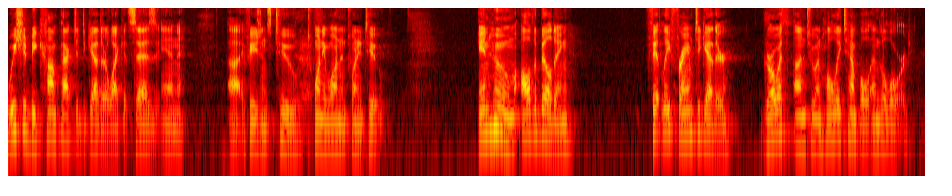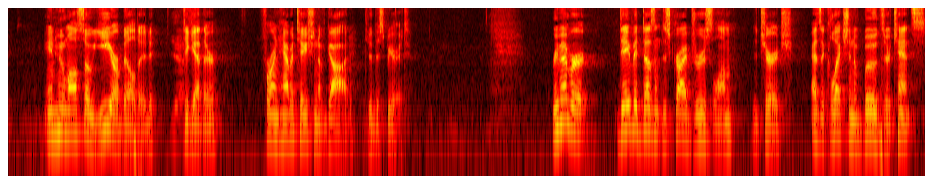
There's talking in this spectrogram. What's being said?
We should be compacted together, like it says in uh, Ephesians 2 Yes. 21 and 22. In whom all the building, fitly framed together, groweth unto an holy temple in the Lord, in whom also ye are builded Yes. together for an habitation of God through the Spirit. Remember, David doesn't describe Jerusalem, the church, as a collection of booths or tents,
